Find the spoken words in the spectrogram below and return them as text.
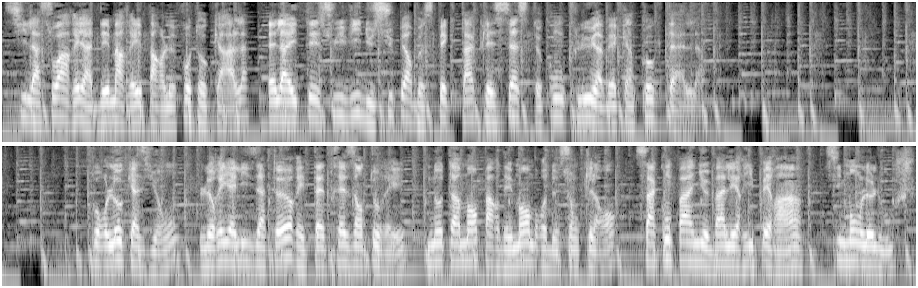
Si la soirée a démarré par le photocal, elle a été suivie du superbe spectacle et s'est conclue avec un cocktail. Pour l'occasion, le réalisateur était très entouré, notamment par des membres de son clan, sa compagne Valérie Perrin, Simon Lelouch,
